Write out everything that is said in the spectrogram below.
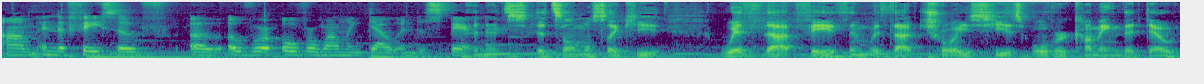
um, in the face of, of over, overwhelming doubt and despair. and it's it's almost like he with that faith and with that choice he is overcoming the doubt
